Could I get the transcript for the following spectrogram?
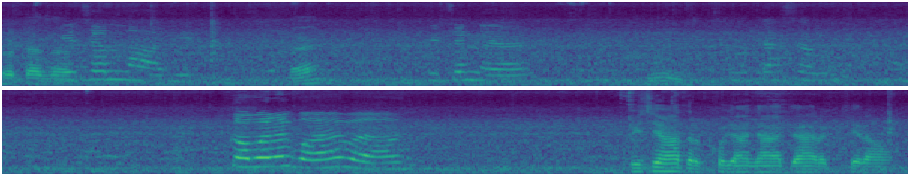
छोटा सा। किचन ना है? किचन नया है हम्म, कवर है बड़ा पीछे हाथ रखो जहाँ जहाँ जहाँ रखे रहा। हूँ।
